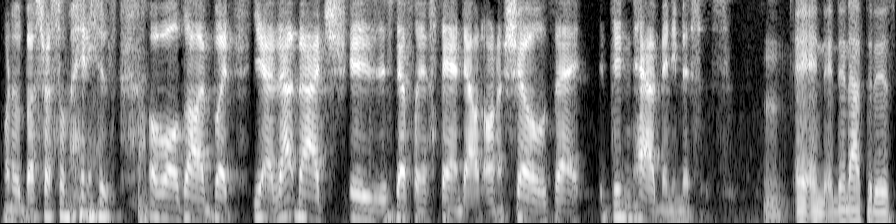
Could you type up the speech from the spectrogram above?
one of the best WrestleManias of all time. But yeah, that match is is definitely a standout on a show that didn't have many misses. Mm. And, and then after this,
